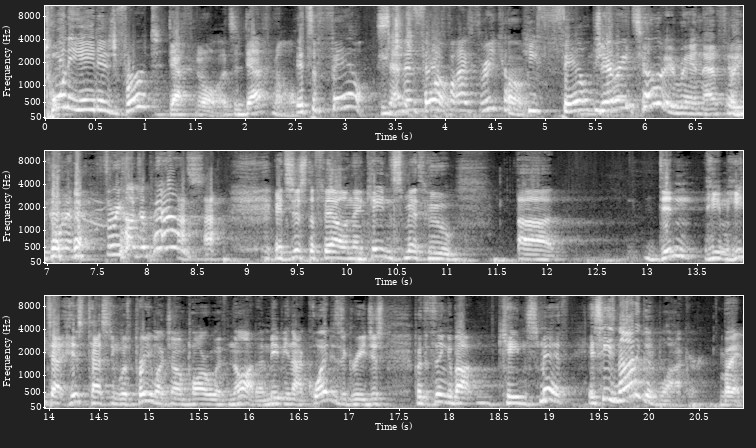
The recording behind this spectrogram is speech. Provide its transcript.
28 inch vert. Death knoll. It's a death knoll. It's a fail. He seven just four failed. five three cone. He failed. the- Jerry Tillery ran that three cone at three hundred pounds. It's just a fail. And then Kaden Smith, who uh, didn't he, he te- his testing was pretty much on par with Nauta, maybe not quite as egregious. But the thing about Kaden Smith is he's not a good blocker. Right.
